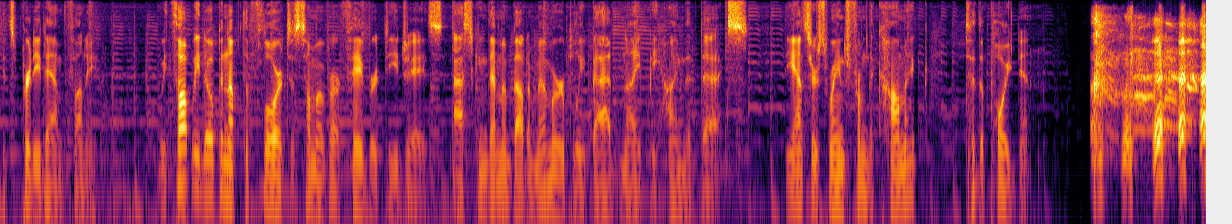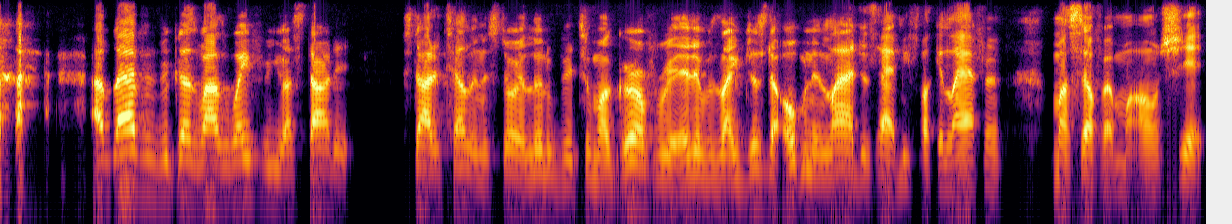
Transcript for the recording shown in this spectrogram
it's pretty damn funny. We thought we'd open up the floor to some of our favorite DJs, asking them about a memorably bad night behind the decks. The answers range from the comic to the poignant. I'm laughing because while I was waiting for you, I started started telling the story a little bit to my girlfriend, and it was like just the opening line just had me fucking laughing myself at my own shit.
